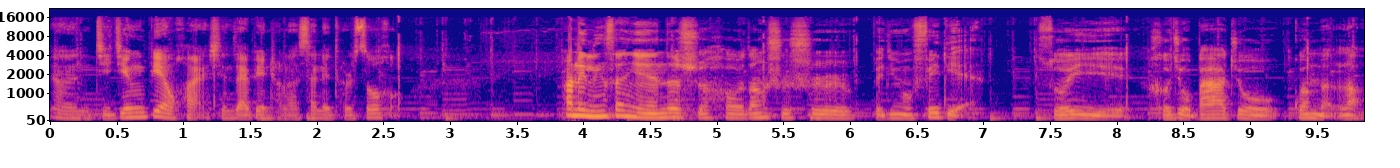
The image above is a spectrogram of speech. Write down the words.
嗯，几经变换，现在变成了三里屯 SOHO。二零零三年的时候，当时是北京有非典，所以河酒吧就关门了，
